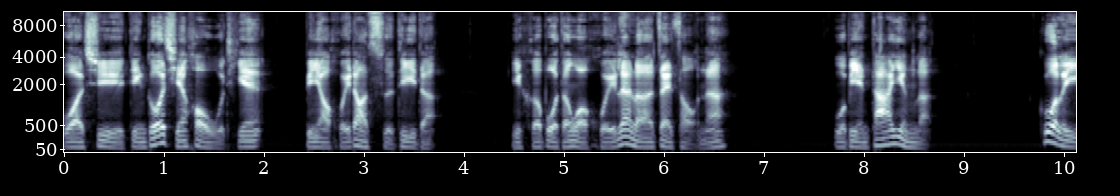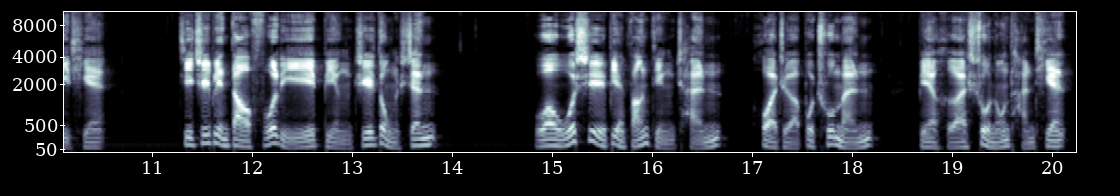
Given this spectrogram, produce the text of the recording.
我去顶多前后五天，便要回到此地的，你何不等我回来了再走呢？我便答应了。过了一天，季之便到府里禀知动身。我无事便访鼎臣，或者不出门，便和树农谈天。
